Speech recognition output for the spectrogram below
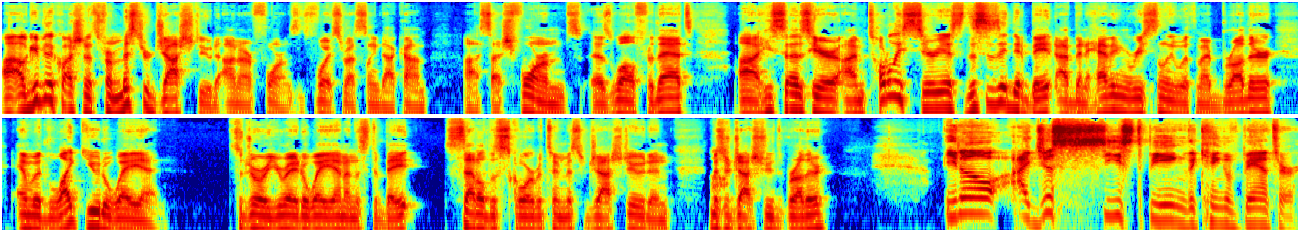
uh, i'll give you the question. It's from mr josh dude on our forums. It's voicewrestling.com uh, slash forums as well for that. Uh, he says here i'm totally serious. This is a debate i've been having recently with my brother and would like you to weigh in. So joe are you ready to weigh in on this debate settle the score between Mr. Josh Dude and Mr. Oh. Josh Dude's brother? You know, I just ceased being the king of banter,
